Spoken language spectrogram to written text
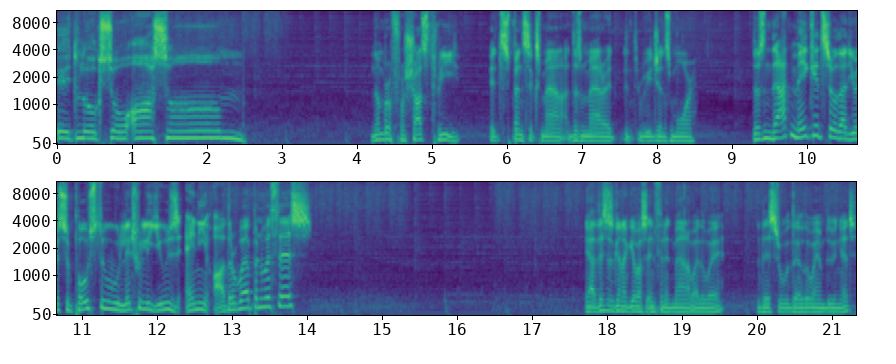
It looks so awesome. Number of shots 3. It spends 6 mana. It doesn't matter. It, it regens more. Doesn't that make it so that you're supposed to literally use any other weapon with this? Yeah, this is gonna give us infinite mana, by the way. This, the, the way I'm doing it.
